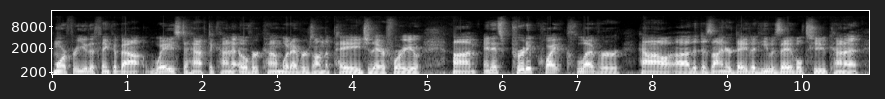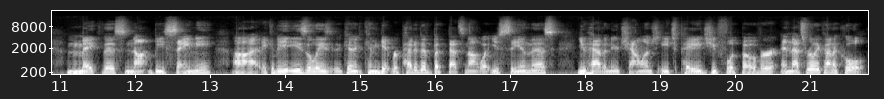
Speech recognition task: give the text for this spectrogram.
more for you to think about, ways to have to kind of overcome whatever's on the page there for you. Um, and it's pretty quite clever how uh, the designer David he was able to kind of make this not be samey. Uh, it can be easily can, can get repetitive, but that's not what you see in this you have a new challenge each page you flip over, and that's really kind of cool.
